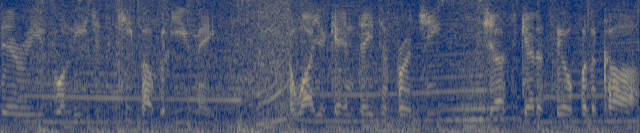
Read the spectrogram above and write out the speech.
series, we'll need you to keep up with you, mate. So while you're getting data for Ajit, just get a feel for the car.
